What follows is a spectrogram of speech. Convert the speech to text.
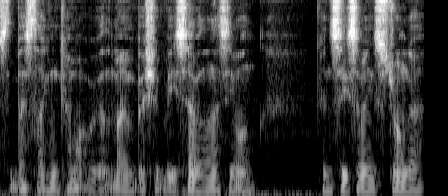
That's the best I can come up with at the moment. Bishop b7, unless anyone can see something stronger.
